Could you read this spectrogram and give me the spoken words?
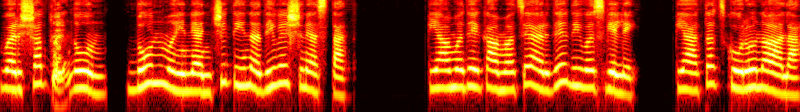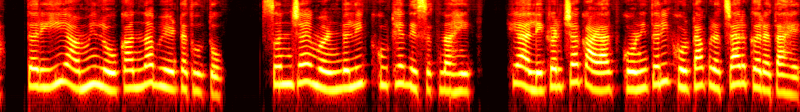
वर्षातून दोन दोन महिन्यांची तीन अधिवेशने असतात. यामध्ये कामाचे अर्धे दिवस गेले. यातच कोरोना आला तरीही आम्ही लोकांना भेटत होतो. संजय मंडलिक कुठे दिसत नाहीत? हे अलीकडच्या काळात कोणीतरी खोटा प्रचार करत आहेत.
